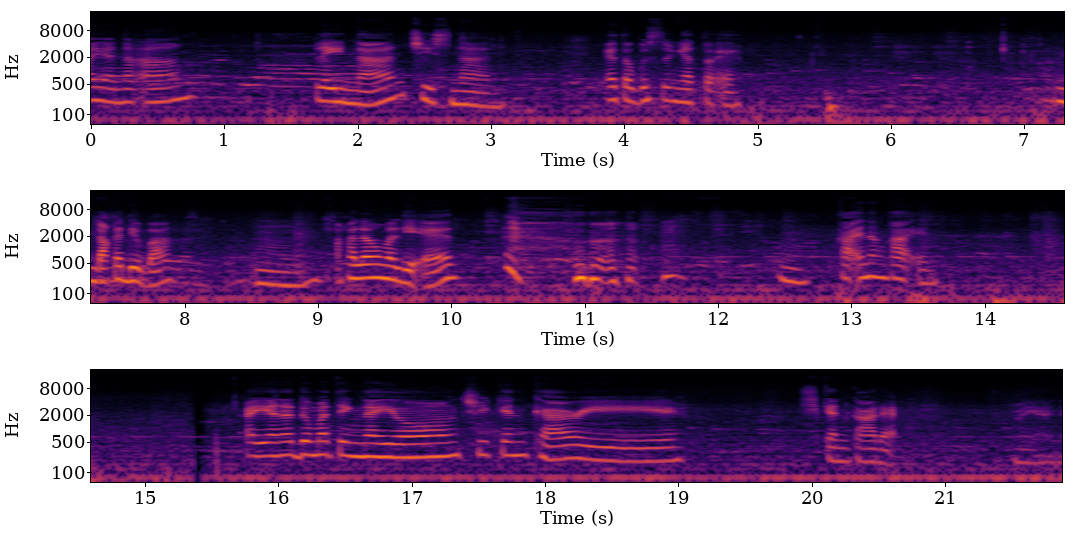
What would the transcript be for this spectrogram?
Ayan na ang plain nan, cheese nan. Ito, gusto niya to eh. Ang laki, di ba? Mm. Akala mo maliit? mm. Kain ng kain. Ayan na, dumating na yung chicken curry. Chicken curry. Ayan.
